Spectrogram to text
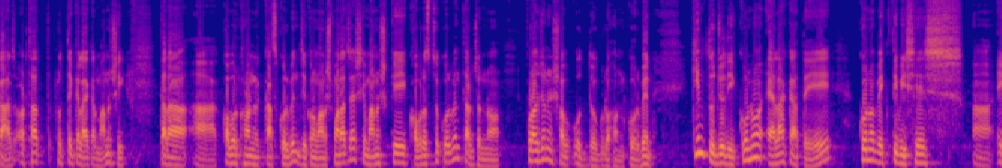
কাজ। অর্থাৎ প্রত্যেক এলাকার মানুষই তারা কবর খননের কাজ করবেন। যে কোনো মানুষ মারা যায় সেই মানুষকে কবরস্থ করবেন, তার জন্য প্রয়োজনীয় সব উদ্যোগ গ্রহণ করবেন। কিন্তু যদি কোনো এলাকাতে কোনো ব্যক্তি বিশেষ এ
